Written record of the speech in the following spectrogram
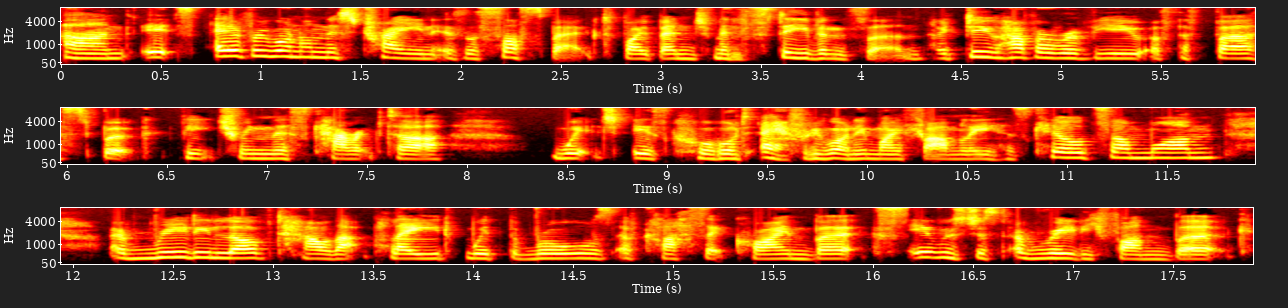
And it's Everyone on This Train is a Suspect by Benjamin Stevenson. I do have a review of the first book featuring this character, which is called Everyone in My Family Has Killed Someone. I really loved how that played with the rules of classic crime books. It was just a really fun book.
